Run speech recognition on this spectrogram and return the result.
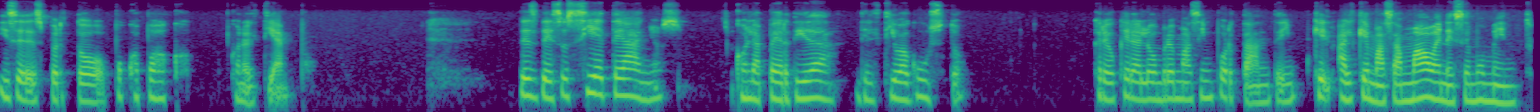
y se despertó poco a poco con el tiempo desde esos siete años, con la pérdida del tío Augusto, creo que era el hombre más importante que, al que más amaba en ese momento.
